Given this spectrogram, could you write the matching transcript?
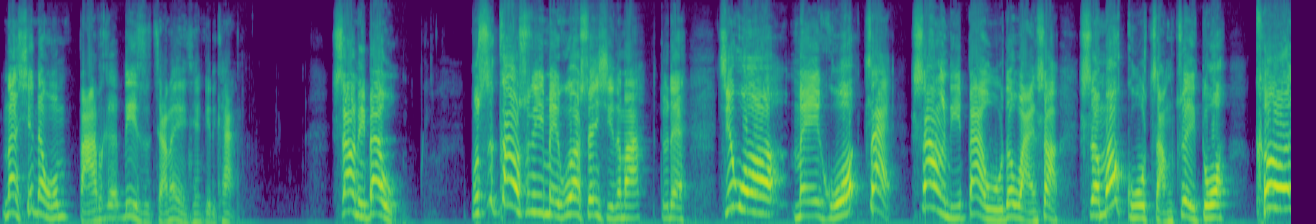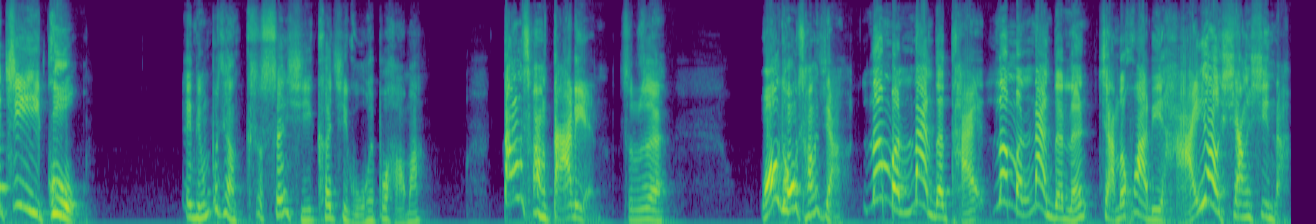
那现在我们把这个例子讲到眼前给你看。上礼拜五不是告诉你美国要升息了吗？对不对？结果美国在上礼拜五的晚上，什么股涨最多？科技股。哎，你们不讲是升息，科技股会不好吗？当场打脸，是不是？王彤常讲，那么烂的台，那么烂的人讲的话，你还要相信呐、啊？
